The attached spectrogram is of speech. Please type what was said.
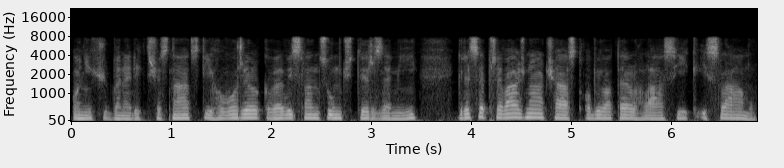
o nichž Benedikt XVI. hovořil k velvyslancům čtyř zemí, kde se převážná část obyvatel hlásí k islámu.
